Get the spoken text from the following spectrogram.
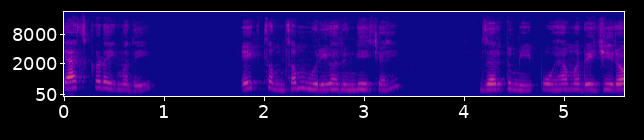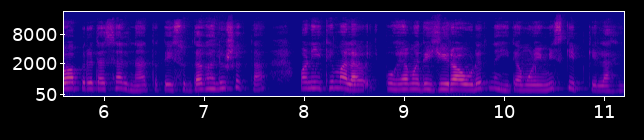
त्याच कढईमध्ये एक चमचा मोहरी घालून घ्यायची आहे. जर तुम्ही पोह्यामध्ये जिरं वापरत असाल ना तर ते सुद्धा घालू शकता. पण इथे मला पोह्यामध्ये जिरं आवडत नाही त्यामुळे मी स्किप केलं आहे.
